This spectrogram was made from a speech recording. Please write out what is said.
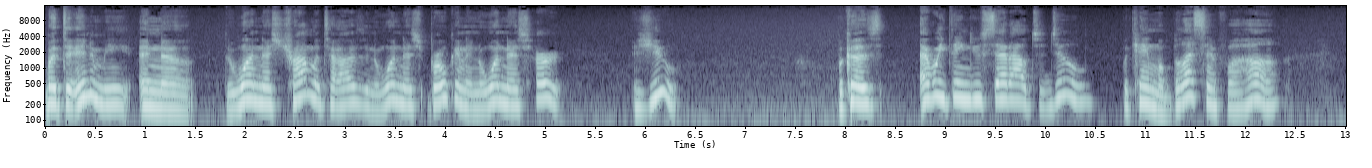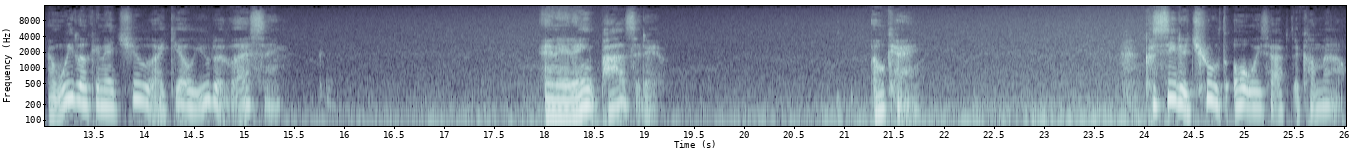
But the enemy and the the one that's traumatized and the one that's broken and the one that's hurt is you. Because everything you set out to do became a blessing for her. And we looking at you like, yo, you the lesson. And it ain't positive. Okay. Cause see, the truth always have to come out.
